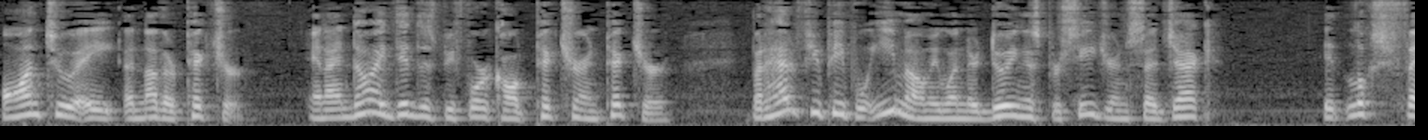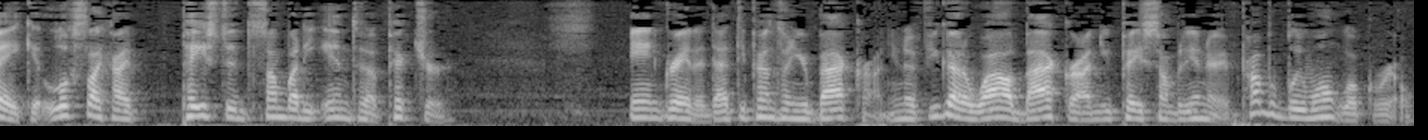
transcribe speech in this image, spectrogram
onto a another picture. And I know I did this before called picture in picture, but I had a few people email me when they're doing this procedure and said, Jack, it looks fake. It looks like I pasted somebody into a picture. And granted, that depends on your background. You know, if you got a wild background, you paste somebody in there, it probably won't look real.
